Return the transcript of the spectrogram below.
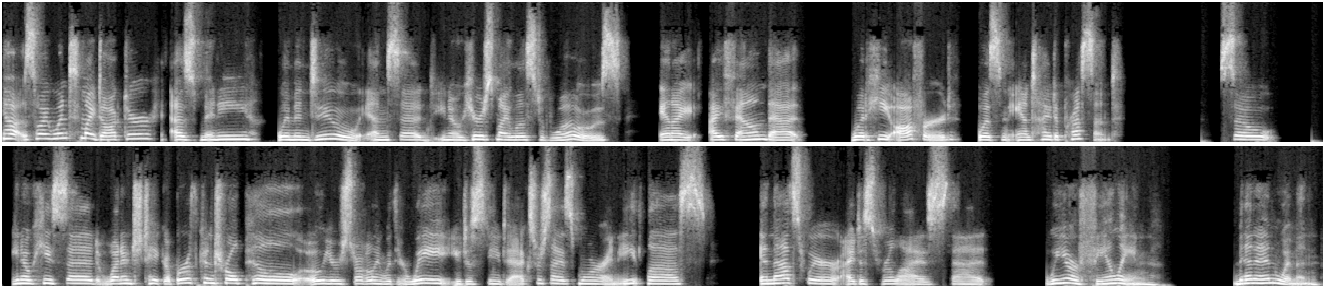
Yeah, so I went to my doctor, as many women do, and said, you know, here's my list of woes. And I, I found that what he offered was an antidepressant. So, you know, he said, why don't you take a birth control pill? Oh, you're struggling with your weight. You just need to exercise more and eat less. And that's where I just realized that we are failing men and women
